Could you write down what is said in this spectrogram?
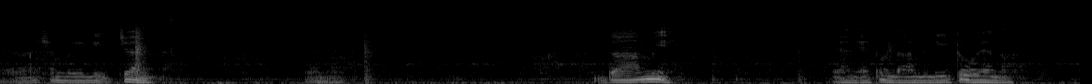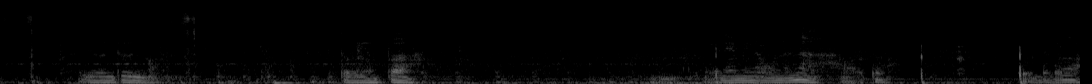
Meron na siya maliliit dyan. Yan oh. Dami. Yan, eto, ang dami dito. Yan oh. Yun dun oh. Ito, yan pa. Hmm, Yan ay minauna na. O, ito. Ito, dalawa.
